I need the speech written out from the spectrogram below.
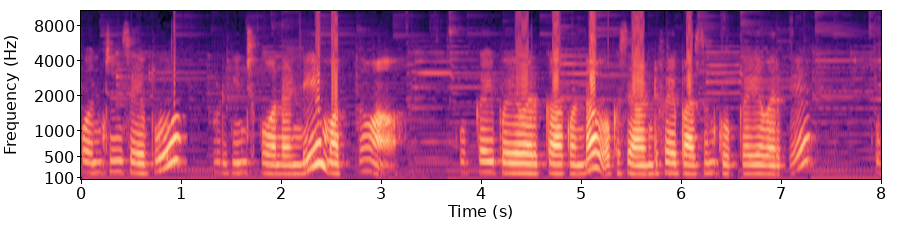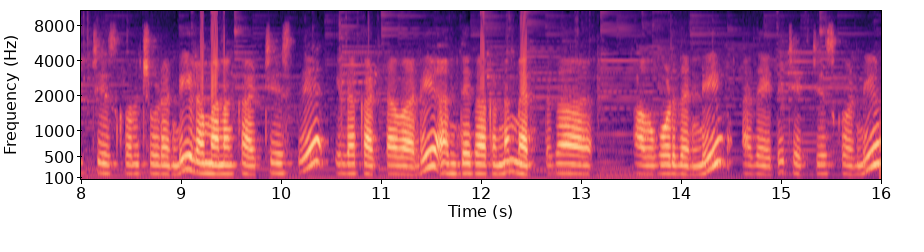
కొంచెం సేపు ఉడికించుకోవాలండి. మొత్తం కుక్ అయిపోయే వరకు కాకుండా ఒక సెవెంటీ ఫైవ్ పర్సెంట్ కుక్ అయ్యే వరకే కుక్ చేసుకోవాలి చూడండి. ఇలా మనం కట్ చేస్తే ఇలా కట్ అవ్వాలి. అంతేకాకుండా మెత్తగా అవ్వకూడదండి. అదైతే చెక్ చేసుకోండి.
